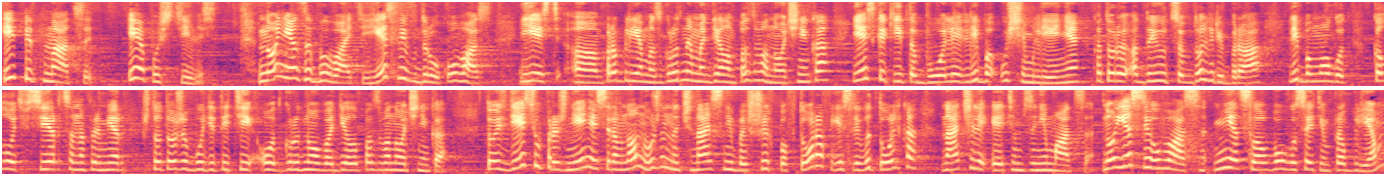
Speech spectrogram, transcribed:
и 15. И опустились. Но не забывайте, если вдруг у вас есть э, проблемы с грудным отделом позвоночника, есть какие-то боли, либо ущемления, которые отдаются вдоль ребра, либо могут колоть в сердце, например, что тоже будет идти от грудного отдела позвоночника, то здесь упражнение все равно нужно начинать с небольших повторов, если вы только начали этим заниматься. Но если у вас нет, слава богу, с этим проблем,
